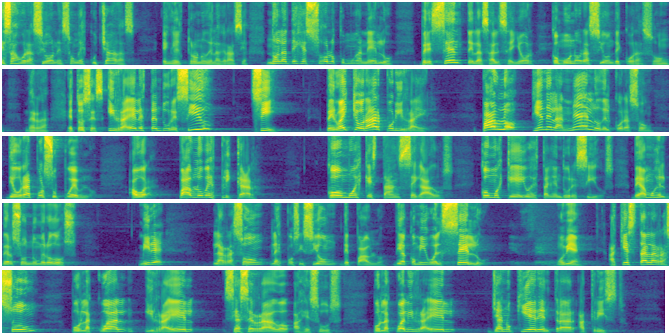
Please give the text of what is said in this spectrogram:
Esas oraciones son escuchadas en el trono de la gracia. No las dejes solo como un anhelo, preséntelas al Señor como una oración de corazón, ¿verdad? Entonces, ¿Israel está endurecido? Sí, pero hay que orar por Israel. Pablo tiene el anhelo del corazón de orar por su pueblo. Ahora, Pablo va a explicar cómo es que están cegados, cómo es que ellos están endurecidos. Veamos el verso número 2. Mire la razón, la exposición de Pablo. Diga conmigo el celo. Muy bien. Aquí está la razón por la cual Israel se ha cerrado a Jesús, por la cual Israel ya no quiere entrar a Cristo.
